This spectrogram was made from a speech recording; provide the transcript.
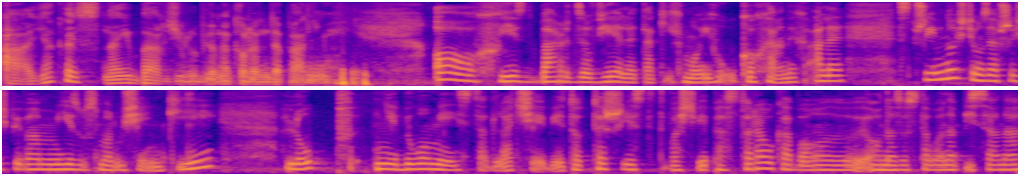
A jaka jest najbardziej lubiona kolenda Pani? Och, jest bardzo wiele takich moich ukochanych, ale z przyjemnością zawsze śpiewam Jezus Malusieńki lub Nie było miejsca dla Ciebie. To też jest właściwie pastorałka, bo ona została napisana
